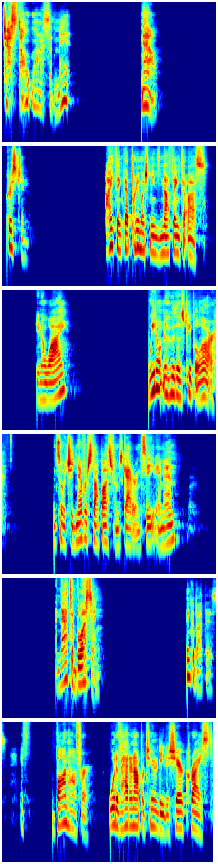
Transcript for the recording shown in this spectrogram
just don't want to submit. Now, Christian, I think that pretty much means nothing to us. Do you know why? We don't know who those people are. And so it should never stop us from scattering seed. Amen? And that's a blessing. Think about this. If Bonhoeffer would have had an opportunity to share Christ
